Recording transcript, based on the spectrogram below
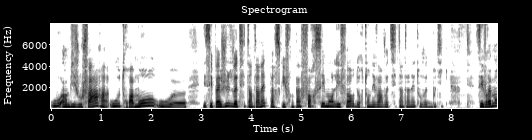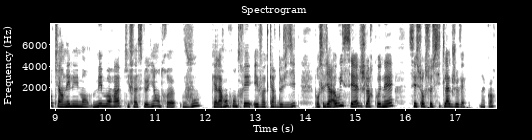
ou un bijou phare ou trois mots ou euh, et c'est pas juste votre site internet parce qu'ils feront pas forcément l'effort de retourner voir votre site internet ou votre boutique. C'est vraiment qu'il y a un élément mémorable qui fasse le lien entre vous qu'elle a rencontré et votre carte de visite pour se dire ah oui c'est elle, je la reconnais, c'est sur ce site-là que je vais. D'accord?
